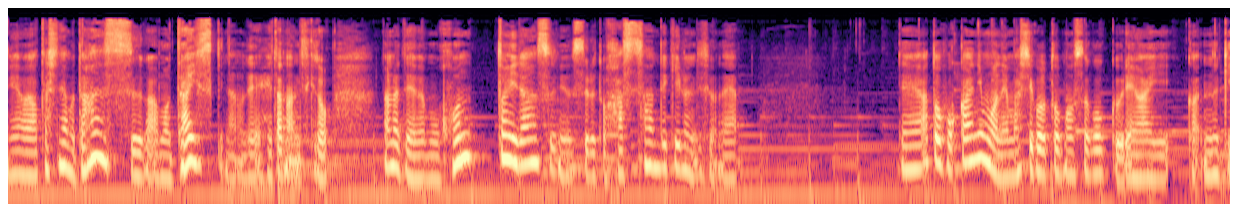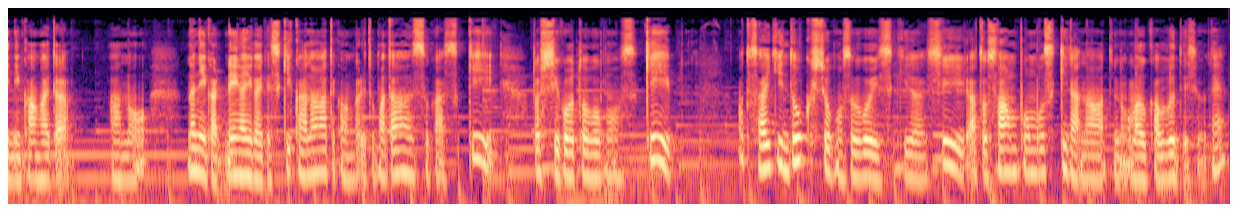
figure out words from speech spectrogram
ね、私ねもダンスがもう大好きなので下手なんですけどなのでもう本当にダンスにすると発散できるんですよね。であと他にもね、まあ、仕事もすごく恋愛抜きに考えたらあの何が恋愛以外で好きかなって考えると、まあ、ダンスが好きあと仕事も好きあと最近読書もすごい好きだしあと散歩も好きだなっていうのがま浮かぶんですよね。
